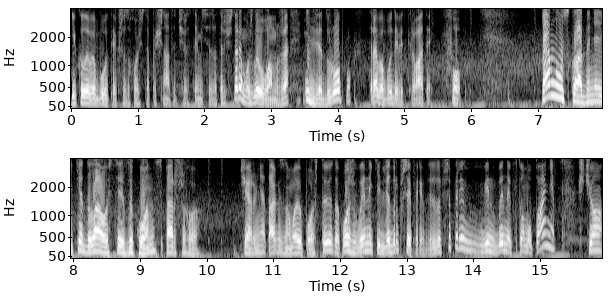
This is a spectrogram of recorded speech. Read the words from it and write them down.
І коли ви будете, якщо захочете починати через цей місяць, два, три, чотири, можливо, вам вже і для дропу треба буде відкривати ФОП. Певне ускладнення, яке дала ось цей закон з 1 червня, так, з новою поштою, також виник і для дропшиперів. Для дропшиперів він виник в тому плані, що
